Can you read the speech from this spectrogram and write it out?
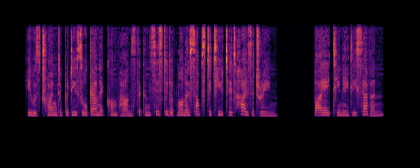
He was trying to produce organic compounds that consisted of monosubstituted hydrazine. By 1887,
